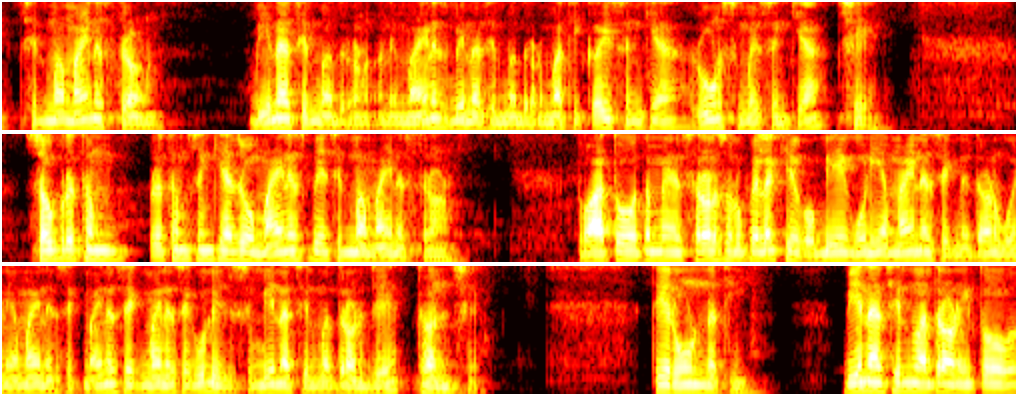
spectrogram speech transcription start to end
છેદમાં માઇનસ ત્રણ, બેના છેદમાં ત્રણ અને માઇનસ બેના છેદમાં ત્રણમાંથી કઈ સંખ્યા ઋણ સમય સંખ્યા છે? સૌ પ્રથમ પ્રથમ સંખ્યા જો માઇનસ બે છેદમાં માઇનસ ત્રણ તો આ તો તમે સરળ સ્વરૂપે લખી શકો. બે ગુણ્યા માઇનસ એક ને ત્રણ ગુણ્યા માઇનસ એક. માઇનસ એક માઇનસ એક ઉડી જશે. બેના છેદમાં ત્રણ જે ધન છે. તે ઋણ નથી. બેના છેદમાં ત્રણ એ તો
